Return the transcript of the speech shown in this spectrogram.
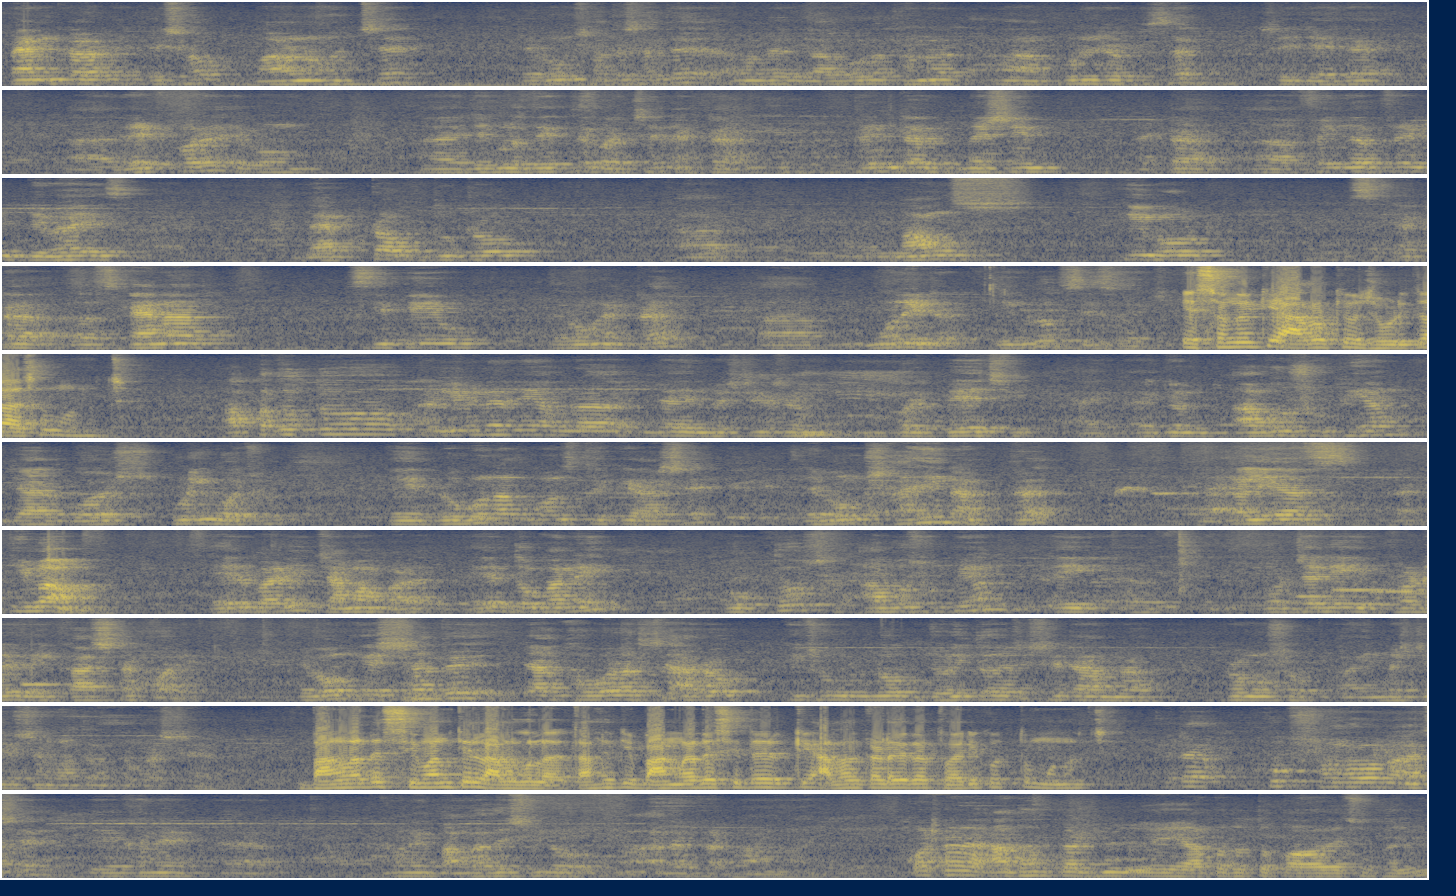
PAN card এসব বানানো হচ্ছে এবং সাথে সাথে আমাদের লালগোলা থানার পুলিশ অফিসার সেই জায়গায় রেড করে এবং যেগুলো দেখতে পাচ্ছেন একটা প্রিন্টার মেশিন একটা ফিঙ্গারপ্রিন্ট ডিভাইস ল্যাপটপ দুটো আর মাউস কিবোর্ড একটা স্ক্যানার সিপিইউ এবং একটা মনিটর এগুলো শেষ হয়েছে এর সঙ্গে কি আরও কেউ জড়িত আছে মনে হচ্ছে? আপাতত প্রিলিমিনারি আমরা যা ইনভেস্টিগেশন করে পেয়েছি একজন আবু সুফিয়ান যার বয়স কুড়ি বছর। রঘুনাথগঞ্জ থেকে আসে এবং শাহিন আক্তার আলিয়াস ইমাম এর বাড়ি জামাপাড়া। এর দোকানে উক্ত আবু সুফিয়ান এই পর্যায়ে ফ্রডের এই কাজটা করে। এবং এর সাথে যা খবর আসছে আরও কিছু লোক জড়িত আছে সেটা আমরা ক্রমশ ইনভেস্টিগেশনের মাধ্যমে প্রকাশ চাই বাংলাদেশ সীমান্তে লালগোলা তাহলে কি বাংলাদেশিদের কি আধার কার্ড এরা তৈরি করতো মনে হচ্ছে? এটা খুব সম্ভাবনা আছে যে এখানে আহ, অনেক বাংলাদেশি লোক আধার কার্ড বানানো হয়। কটা আধার কার্ড আপাতত পাওয়া গেছে ওখানে?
